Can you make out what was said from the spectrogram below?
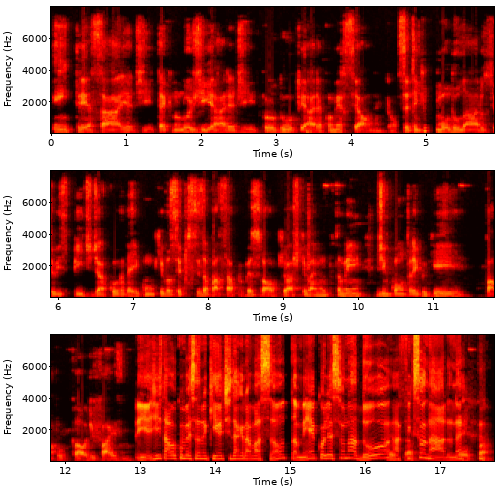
entre essa área de tecnologia, a área de produto e a área comercial. Né? Então, você tem que modular o seu speech de acordo aí com o que você precisa passar para o pessoal, que eu acho que vai muito também de encontro aí com o que Papo Cloud faz. Né? E a gente estava conversando aqui antes da gravação, também é colecionador Exato. aficionado, né? Opa.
